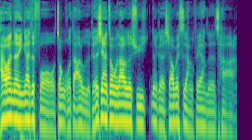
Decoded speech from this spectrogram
台湾的应该是否中国大陆的，可是现在中国大陆的需那个消费市场非常的差了，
